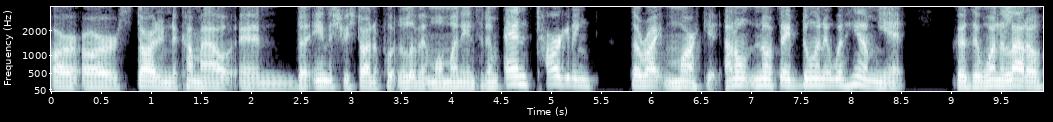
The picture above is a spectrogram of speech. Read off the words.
are are starting to come out, and the industry starting to put a little bit more money into them and targeting the right market. I don't know if they're doing it with him yet because there weren't a lot of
